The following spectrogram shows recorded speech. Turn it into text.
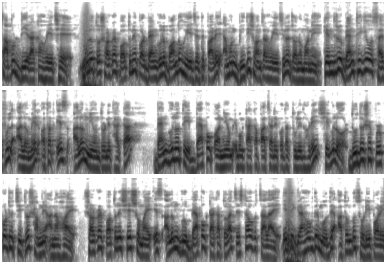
সাপোর্ট দিয়ে রাখা হয়েছে। মূলত সরকার পতনের পর ব্যাংকগুলো বন্ধ হয়ে যেতে পারে এমন ভীতি সঞ্চার হয়েছিল জনমনে। কেন্দ্রীয় ব্যাংক থেকেও সাইফুল আলমের অর্থাৎ এস আলম নিয়ন্ত্রণে থাকা ব্যাংকগুলোতে ব্যাপক অনিয়ম এবং টাকা পাচারের কথা তুলে ধরে সেগুলোর দুর্দশার প্রকট চিত্র সামনে আনা হয়। সরকার পতনের শেষ সময়ে এস আলম গ্রুপ ব্যাপক টাকা তোলার চেষ্টাও চালায়। এতে গ্রাহকদের মধ্যে আতঙ্ক ছড়িয়ে পড়ে।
